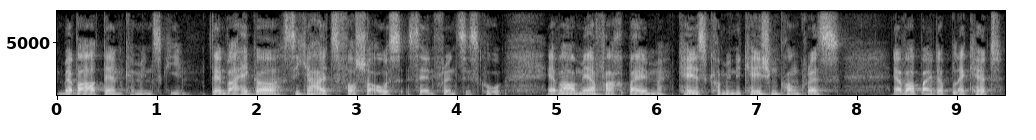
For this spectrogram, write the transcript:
Wer war Dan Kaminski? Dan war Hacker, Sicherheitsforscher aus San Francisco. Er war mehrfach beim Case Communication Congress. Er war bei der Black Hat,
